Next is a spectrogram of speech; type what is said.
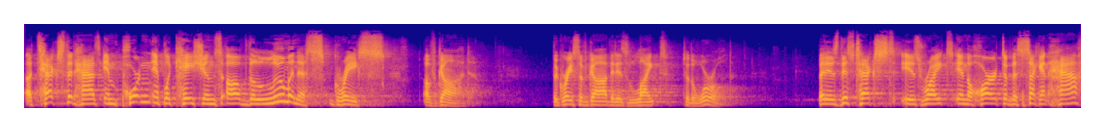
a text that has important implications of the luminous grace of God, the grace of God that is light to the world. That is, this text is right in the heart of the second half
